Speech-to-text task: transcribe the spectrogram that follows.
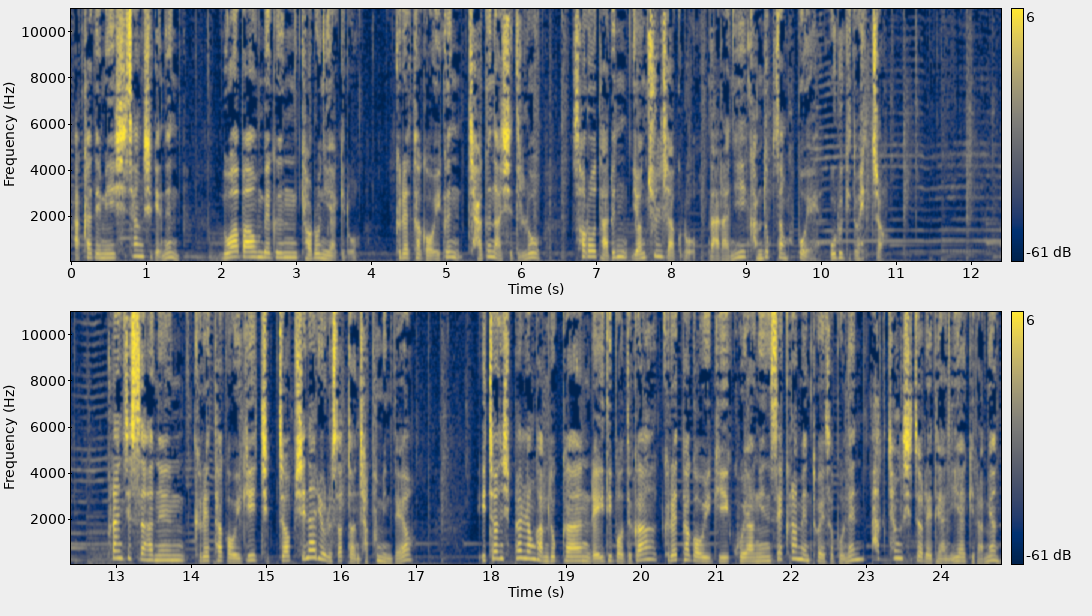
아카데미 시상식에는 노아 바움백은 결혼 이야기로 그레타 거익은 작은 아씨들로 서로 다른 연출작으로 나란히 감독상 후보에 오르기도 했죠. 프란시스 하는 그레타 거익이 직접 시나리오를 썼던 작품인데요. 2018년 감독한 레이디 버드가 그레타 거익이 고향인 세크라멘토에서 보낸 학창 시절에 대한 이야기라면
